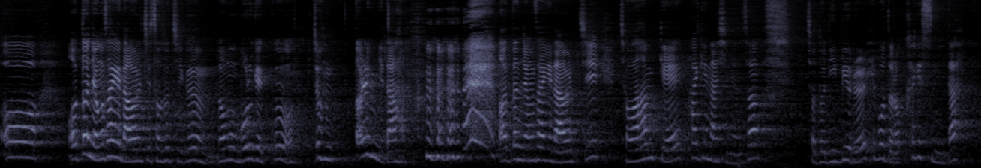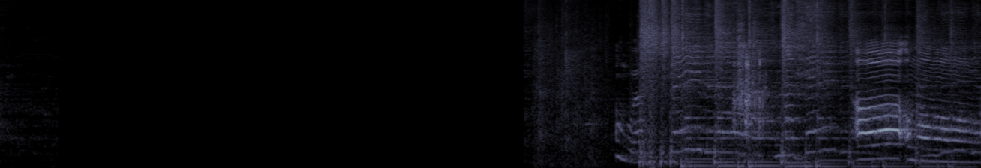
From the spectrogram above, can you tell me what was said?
어, 어떤 영상이 나올지 저도 지금 너무 모르겠고 좀 떨립니다. 어떤 영상이 나올지 저와 함께 확인하시면서 저도 리뷰를 해보도록 하겠습니다. 뭐야? 어, 어머, 어머, 어머, 어머.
